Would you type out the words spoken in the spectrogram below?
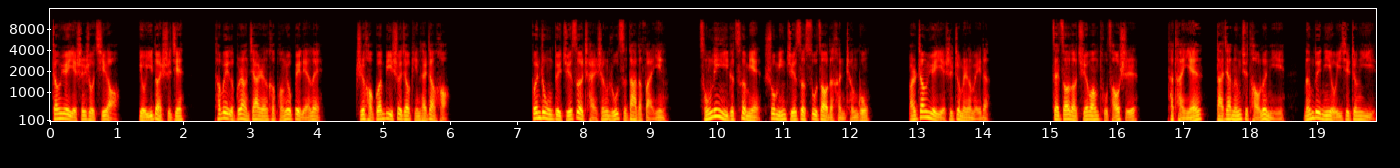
张悦也深受其扰，有一段时间，他为了不让家人和朋友被连累，只好关闭社交平台账号。观众对角色产生如此大的反应，从另一个侧面说明角色塑造的很成功，而张悦也是这么认为的。在遭到全网吐槽时，他坦言：“大家能去讨论你，能对你有一些争议，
